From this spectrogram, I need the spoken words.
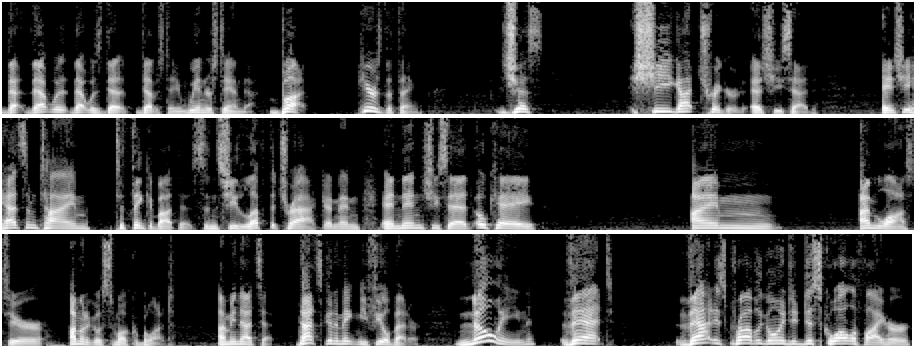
that that was that was de- devastating. We understand that. But here's the thing. Just she got triggered, as she said, and she had some time to think about this. And she left the track, and then and then she said, "Okay, I'm I'm lost here. I'm going to go smoke a blunt." I mean, that's it. That's going to make me feel better, knowing that that is probably going to disqualify her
